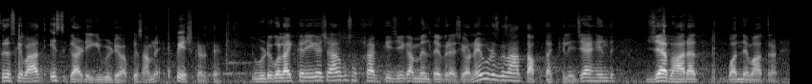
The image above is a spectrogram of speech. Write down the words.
फिर उसके बाद इस गाड़ी की वीडियो आपके सामने पेश करते हैं। तो वीडियो को लाइक करिएगा चैनल को सब्सक्राइब कीजिएगा, मिलते हैं फिर ऐसे और नई वीडियो के साथ। तब तक के लिए जय हिंद, जय भारत, वंदे मातरम।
